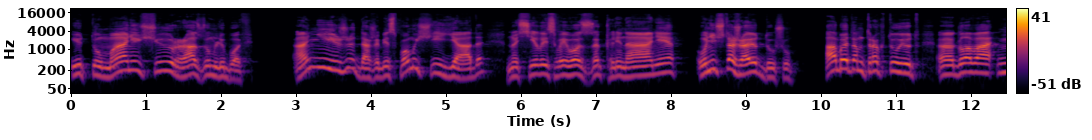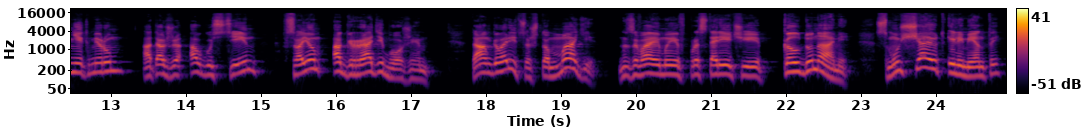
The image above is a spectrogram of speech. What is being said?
и туманящую разум любовь. Они же, даже без помощи яда, но силой своего заклинания уничтожают душу. Об этом трактуют э, глава Некмерум, а также Августин в своем «Ограде Божием». Там говорится, что маги – называемые в просторечии колдунами, смущают элементы,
